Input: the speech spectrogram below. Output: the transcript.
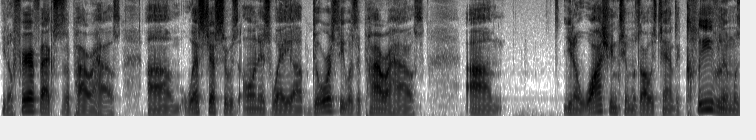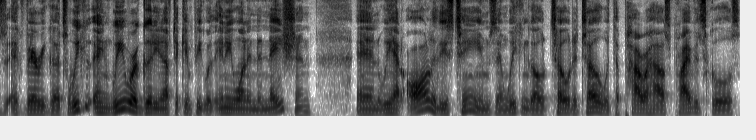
you know, Fairfax was a powerhouse, um, Westchester was on its way up, Dorsey was a powerhouse, um, you know, Washington was always talented, Cleveland was very good, so we and we were good enough to compete with anyone in the nation. And we had all of these teams, and we can go toe to toe with the powerhouse private schools.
